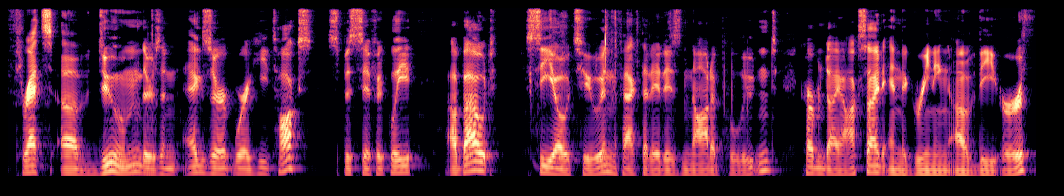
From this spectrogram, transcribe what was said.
Threats of Doom. There's an excerpt where he talks specifically about CO2 and the fact that it is not a pollutant, carbon dioxide, and the greening of the earth,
